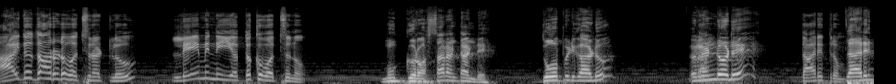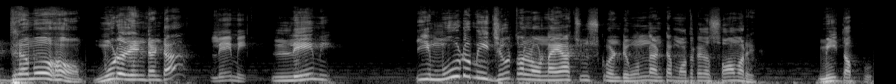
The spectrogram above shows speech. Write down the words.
ఆయుధదారుడు వచ్చినట్లు లేమి నీ యొద్దకు వచ్చును. ముగ్గురు వస్తారంటండి. దోపిడిగాడు రెండోది దారిద్రం దరిద్రము. మూడోది ఏంటంట? లేమి. లేమి. ఈ మూడు మీ జీవితంలో ఉన్నాయా? చూసుకోండి. ఉందంటే మొదటగా సోమరి. మీ తప్పు.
